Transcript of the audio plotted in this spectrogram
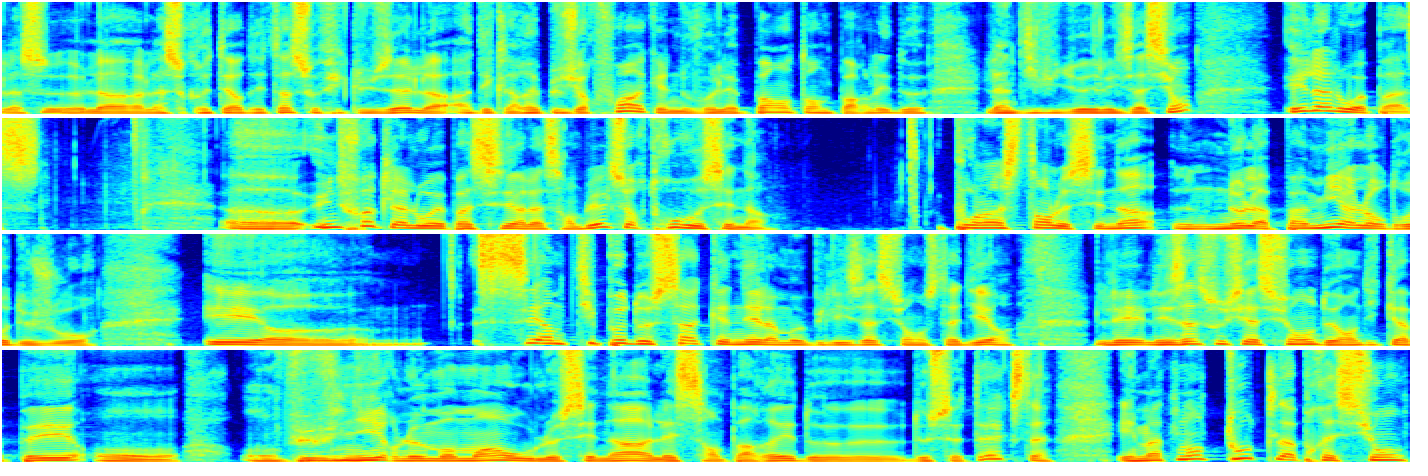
la, secrétaire d'État Sophie Cluzel a, a déclaré plusieurs fois qu'elle ne voulait pas entendre parler de l'individualisation. Et la loi passe. Euh, une fois que la loi est passée à l'Assemblée, elle se retrouve au Sénat. Pour l'instant, le Sénat ne l'a pas mis à l'ordre du jour. Et euh, c'est un petit peu de ça qu'est née la mobilisation, c'est-à-dire les, associations de handicapés ont, vu venir le moment où le Sénat allait s'emparer de, de ce texte, et maintenant toute la pression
